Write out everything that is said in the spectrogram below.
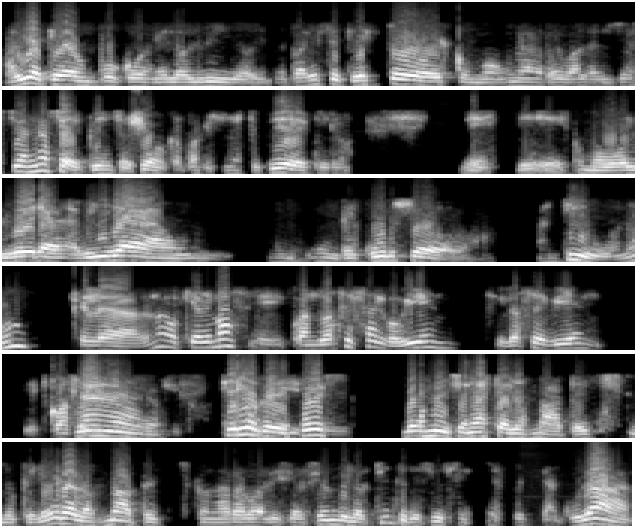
había quedado un poco en el olvido. Y me parece que esto es como una revalorización, no sé, pienso yo, capaz que es una estupidez, pero este, es como volver a la vida un, un recurso antiguo, ¿no? Claro, no, que además eh, cuando haces algo bien, si lo haces bien, eh, claro. ¿Qué es lo que después vos mencionaste a los Muppets? Lo que logra los Muppets con la revalorización de los títulos es espectacular.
